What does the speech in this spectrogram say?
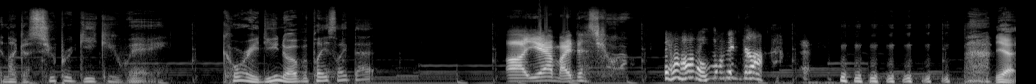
in like a super geeky way. Corey, do you know of a place like that? Uh, yeah, my Discord. oh my god. Yeah,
